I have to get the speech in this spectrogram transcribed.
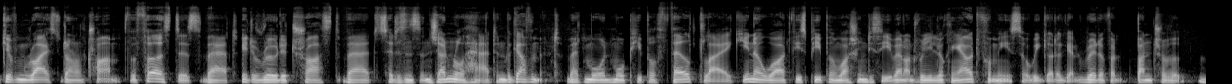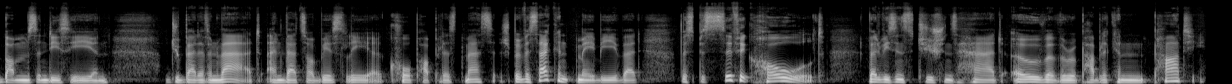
given rise to Donald Trump. The first is that it eroded trust that citizens in general had in the government, that more and more people felt like, you know what, these people in Washington, D.C., they're not really looking out for me, so we got to get rid of a bunch of bums in D.C. and do better than that. And that's obviously a core populist message. But the second may be that the specific hold that these institutions had over the Republican Party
